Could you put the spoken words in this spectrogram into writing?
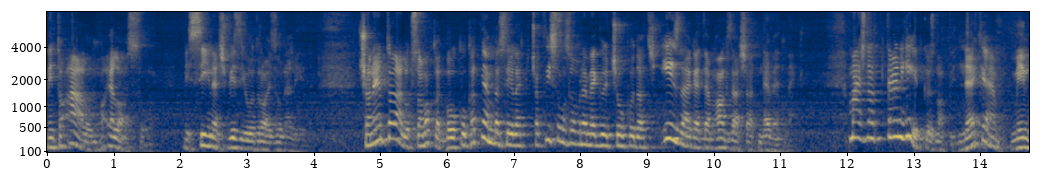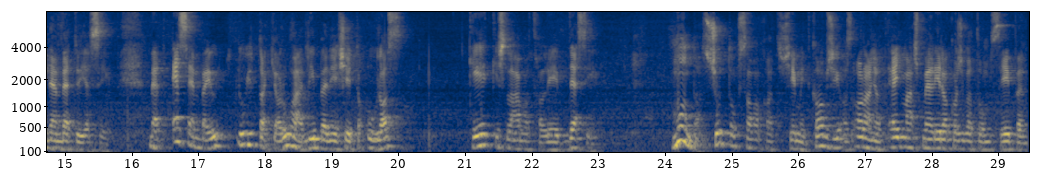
Mint a álom, ha elalszol, mi színes víziód rajzol eléd. S ha nem találok szavakat, bókokat, nem beszélek, csak viszonzom remegő csókodat, és ízlelgetem hangzását nevednek. Másnap talán hétköznapi. Nekem minden betűje szép. Mert eszembe jut, juttatja a ruhád libbenését, ha ugrasz, két kis lábat, ha lép, de szép. Mondasz suttog szavakat, s én, mint kabzsi, az aranyat egymás mellé rakosgatom szépen,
